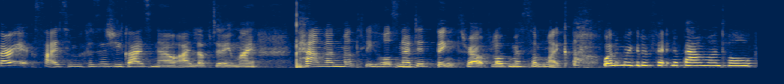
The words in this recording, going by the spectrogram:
very exciting because as you guys know, I love doing my Poundland monthly hauls and I did think throughout Vlogmas, I'm like, oh, when am I gonna fit in a Poundland haul?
